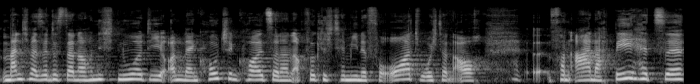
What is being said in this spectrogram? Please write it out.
manchmal sind es dann auch nicht nur die Online-Coaching-Calls, sondern auch wirklich Termine vor Ort, wo ich dann auch äh, von A nach B hetze.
